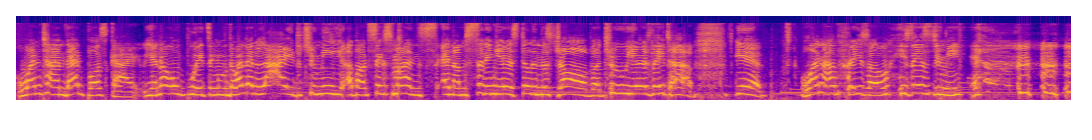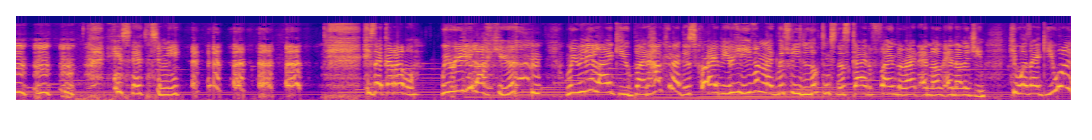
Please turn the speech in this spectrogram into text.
One time that boss guy, you know, waiting the one that lied to me about six months and I'm sitting here still in this job uh, two years later. Yeah. One appraisal, he says to me, he says to me, he's like, Karabo, we really like you. we really like you, but how can I describe you? He even like literally looked into the sky to find the right analogy. He was like, you are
